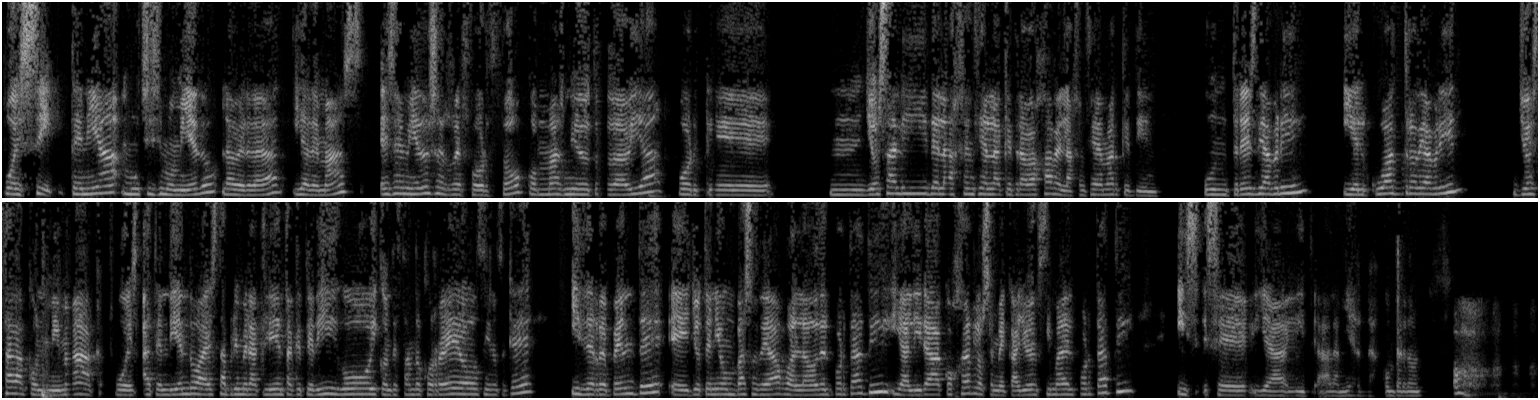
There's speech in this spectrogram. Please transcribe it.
Pues sí, tenía muchísimo miedo, la verdad, y además ese miedo se reforzó con más miedo todavía porque mm, yo salí de la agencia en la que trabajaba, en la agencia de marketing, un 3 de abril y el 4 de abril yo estaba con mi Mac, pues atendiendo a esta primera clienta que te digo y contestando correos y no sé qué, y de repente eh, yo tenía un vaso de agua al lado del portátil y al ir a cogerlo se me cayó encima del portátil y, se, y a, la mierda, con perdón. Oh.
